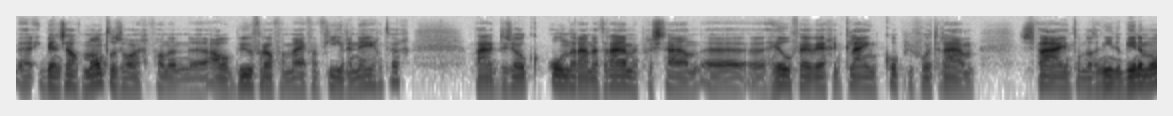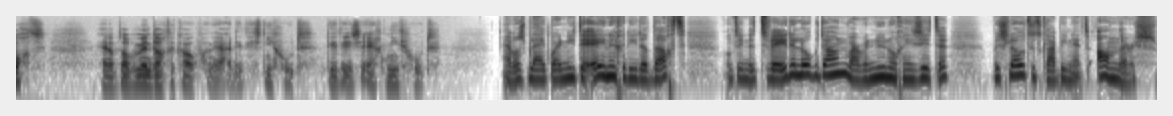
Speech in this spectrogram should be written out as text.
Uh, ik ben zelf mantelzorger van een uh, oude buurvrouw van mij van 94. Waar ik dus ook onderaan het raam heb gestaan. Uh, heel ver weg een klein kopje voor het raam. Zwaaiend omdat ik niet naar binnen mocht. En op dat moment dacht ik ook van ja, dit is niet goed. Dit is echt niet goed. Hij was blijkbaar niet de enige die dat dacht, want in de tweede lockdown, waar we nu nog in zitten, besloot het kabinet anders.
